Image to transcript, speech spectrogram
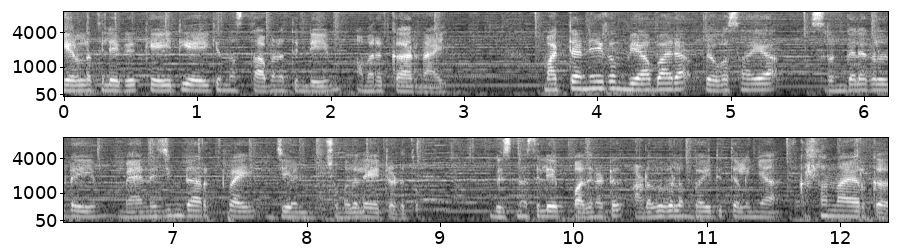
കേരളത്തിലേക്ക് കയറ്റി അയക്കുന്ന സ്ഥാപനത്തിന്റെയും അമരക്കാരനായി. മറ്റനേകം വ്യാപാര വ്യവസായ ശൃംഖലകളുടെയും മാനേജിംഗ് ഡയറക്ടറായി ജയൻ ചുമതലയേറ്റെടുത്തു. ബിസിനസ്സിലെ പതിനെട്ട് അടവുകളും കയറ്റി തെളിഞ്ഞ കൃഷ്ണൻ നായർക്ക്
